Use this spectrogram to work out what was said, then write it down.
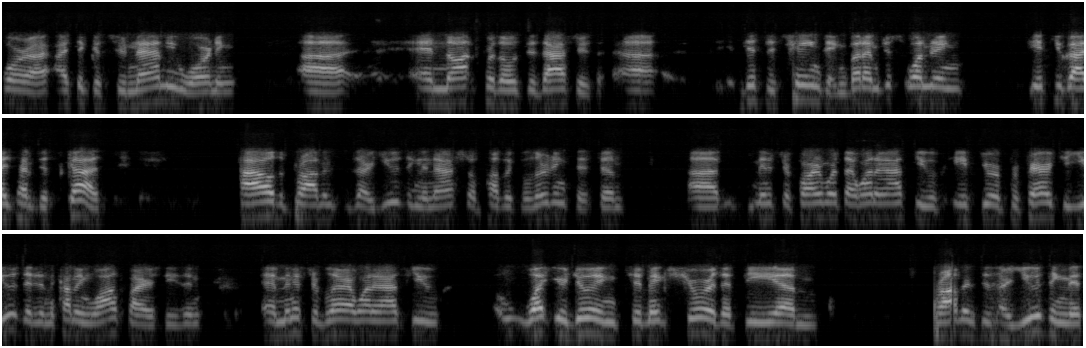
for, I think, a tsunami warning uh, and not for those disasters. Uh, this is changing, but I'm just wondering if you guys have discussed how the provinces are using the National Public Alerting System. Uh, Minister Farnworth, I want to ask you if, if, you're prepared to use it in the coming wildfire season. And Minister Blair, I want to ask you what you're doing to make sure that the um, provinces are using this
